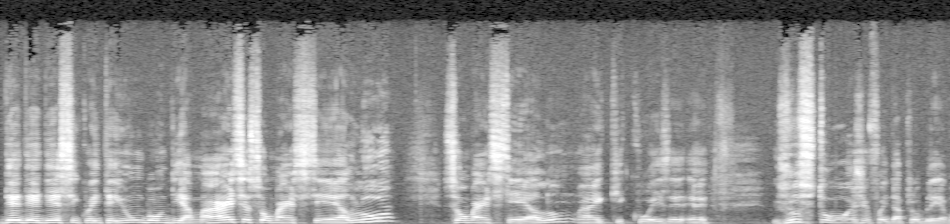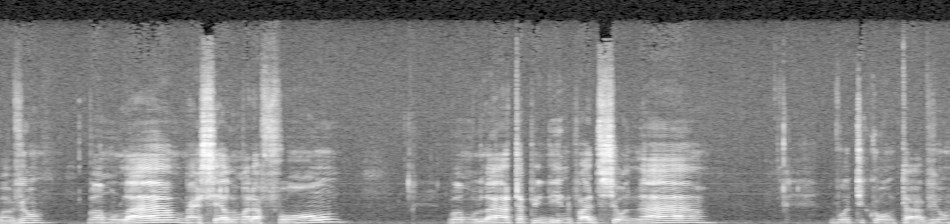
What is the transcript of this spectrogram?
DDD 51. Bom dia, Márcia. Sou Marcelo. Sou Marcelo. Ai, que coisa. É, justo hoje foi dar problema, viu? Vamos lá, Marcelo Marafon. Vamos lá, tá pedindo para adicionar. Vou te contar, viu?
